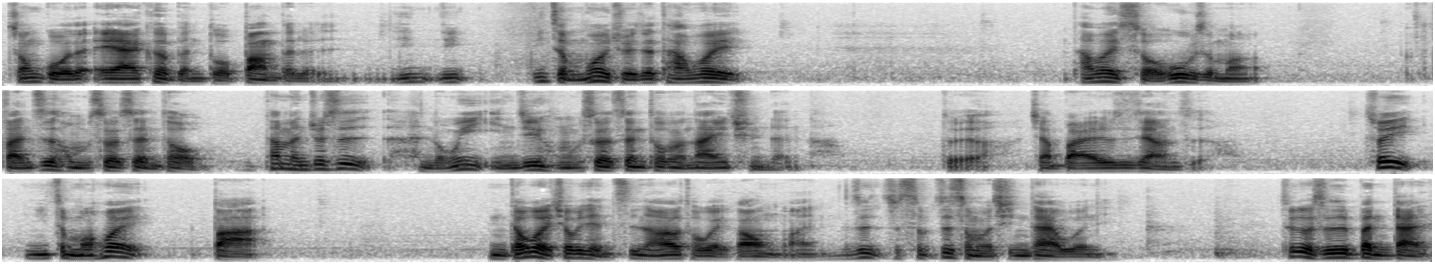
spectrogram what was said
中国的 AI 课本多棒的人，你你你怎么会觉得他会？他会守护什么？反制红色渗透，他们就是很容易引进红色渗透的那一群人啊。对啊，讲白了就是这样子。所以你怎么会把你投给邱显智，然后又投给高虹安？这这什这什么心态？我问你，这个是不是笨蛋？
